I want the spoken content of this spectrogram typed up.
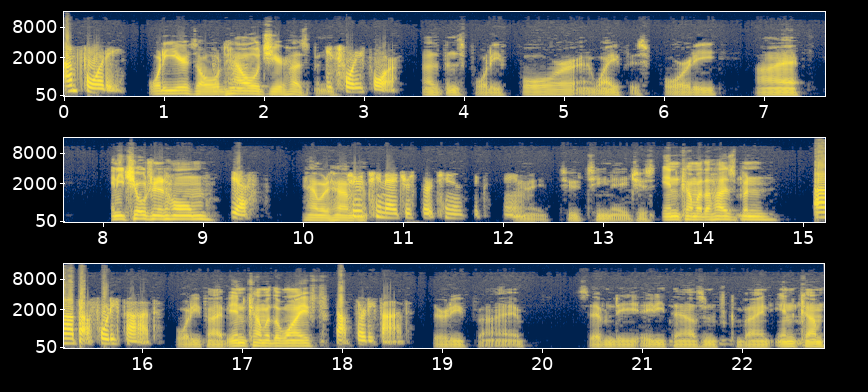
I'm 40. Forty years old. How old's your husband? He's 44. Husband's forty four, and wife is forty. Uh, any children at home? Yes. How would how? Two teenagers, 13 and 16. right, two teenagers. Income of the husband? Uh, about 45. Forty five. Income of the wife? About 35. 35, 70, 80,000 combined income.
